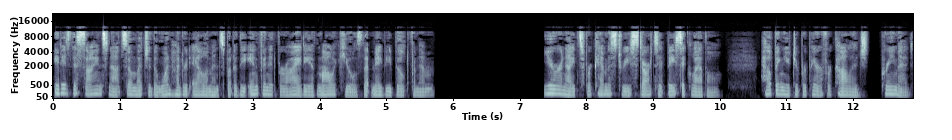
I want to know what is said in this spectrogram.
It is the science not so much of the 100 elements but of the infinite variety of molecules that may be built from them. Uranites for Chemistry starts at basic level, helping you to prepare for college, pre-med,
